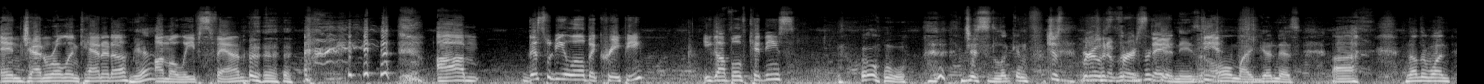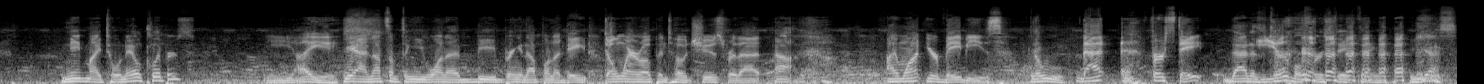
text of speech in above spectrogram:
In general, in Canada, Yeah. I'm a Leafs fan. um, this would be a little bit creepy. You got both kidneys? Oh, just looking for Just ruin a first for date. kidneys. Yeah. Oh my goodness. Uh, another one. Need my toenail clippers? Yikes. Yeah, not something you want to be bringing up on a date. Don't wear open-toed shoes for that. Ah, I want your babies. no, That first date. that is a Yeah. terrible first date thing. Yes.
